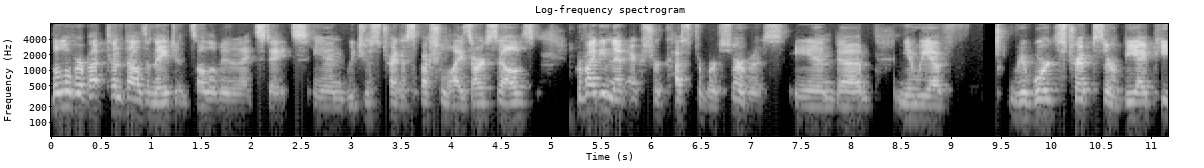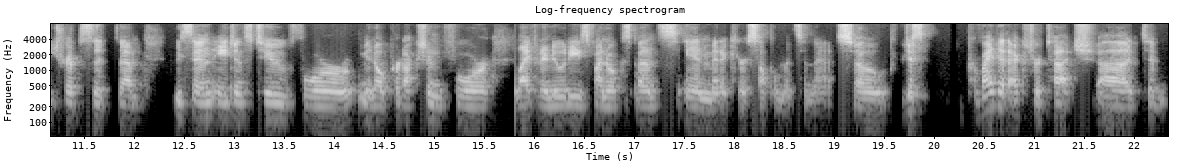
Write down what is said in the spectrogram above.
little over about 10,000 agents all over the United States, and we just try to specialize ourselves, providing that extra customer service. And um, you know, we have rewards trips or VIP trips that um, we send agents to for you know production for life and annuities, final expense, and Medicare supplements and that. So just provide that extra touch uh, to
